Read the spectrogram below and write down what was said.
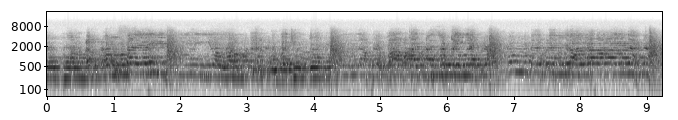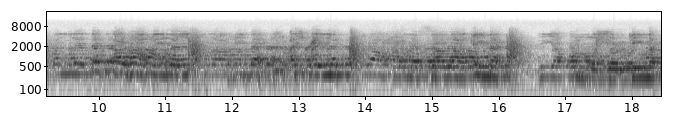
صليبي وجوده له قد سقيت أمة الغرائنة ولدت أواطن الراهبة أشعلت راحنا السراكنة هي أم الشركينة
